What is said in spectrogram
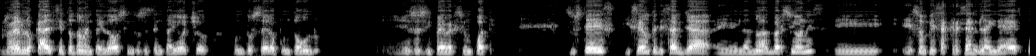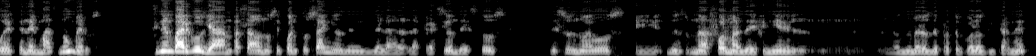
red local 192.168.0.1. Eso es IP versión 4. Si ustedes quisieran utilizar ya eh, las nuevas versiones, eh, eso empieza a crecer. La idea es poder tener más números. Sin embargo, ya han pasado no sé cuántos años desde la, creación de estos, de estos nuevos, eh, nuevas formas de definir los números de protocolos de Internet,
